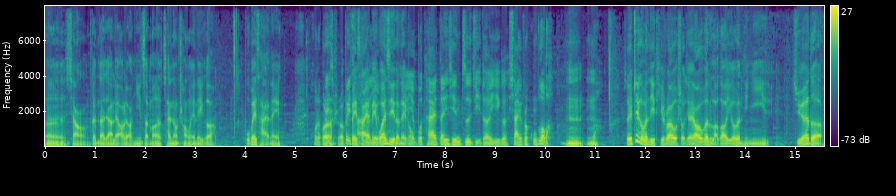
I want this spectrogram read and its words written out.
嗯，想跟大家聊聊，你怎么才能成为那个不被踩那个，或者或者是被被裁也没关系的那种也不太担心自己的一个下一份工作吧。嗯嗯。所以这个问题提出来，我首先要问老高一个问题：你觉得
